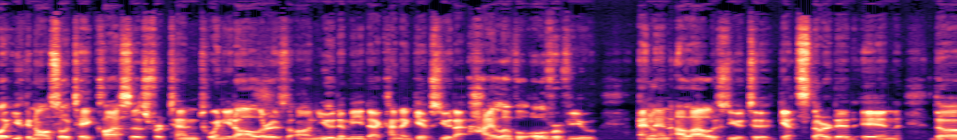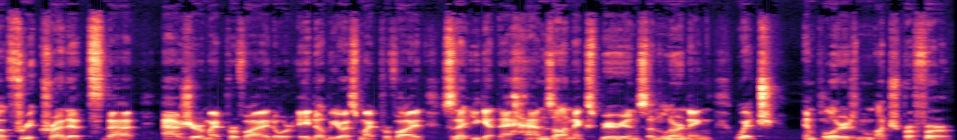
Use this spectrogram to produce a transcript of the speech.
but you can also take classes for $10, $20 on Udemy that kind of gives you that high level overview and yep. then allows you to get started in the free credits that Azure might provide or AWS might provide so that you get that hands on experience and learning, which employers much prefer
